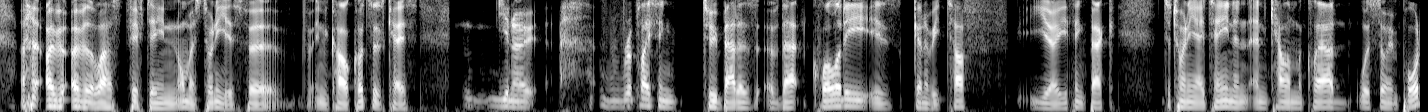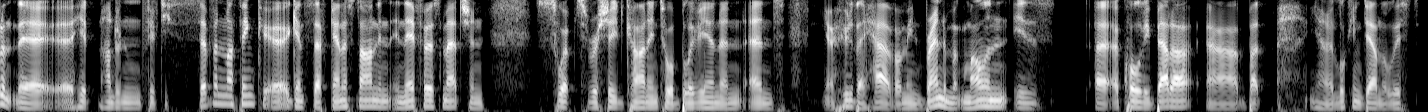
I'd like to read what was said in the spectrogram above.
over over the last 15, almost 20 years for, for in Kyle Coetzer's case. You know, replacing two batters of that quality is going to be tough you know, you think back to 2018, and, and Calum MacLeod was so important there. Uh, hit 157, I think, uh, against Afghanistan in, in their first match, and swept Rashid Khan into oblivion. And and you know, who do they have? I mean, Brandon McMullen is a, a quality batter, uh, but you know, looking down the list,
